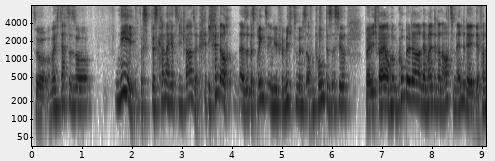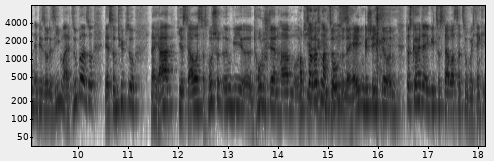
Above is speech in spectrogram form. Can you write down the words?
So, und weil ich dachte so, nee, das, das kann doch jetzt nicht wahr sein. Ich finde auch, also das bringt es irgendwie für mich zumindest auf den Punkt, das ist so, weil ich war ja auch mit einem Kumpel da und der meinte dann auch zum Ende, der, der fand Episode 7 halt super, so, der ist so ein Typ so, naja, hier Star Wars, das muss schon irgendwie äh, einen Todesstern haben und Hauptsache, hier irgendwie macht so, so eine Heldengeschichte und das gehört ja irgendwie zu Star Wars dazu, wo ich denke,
